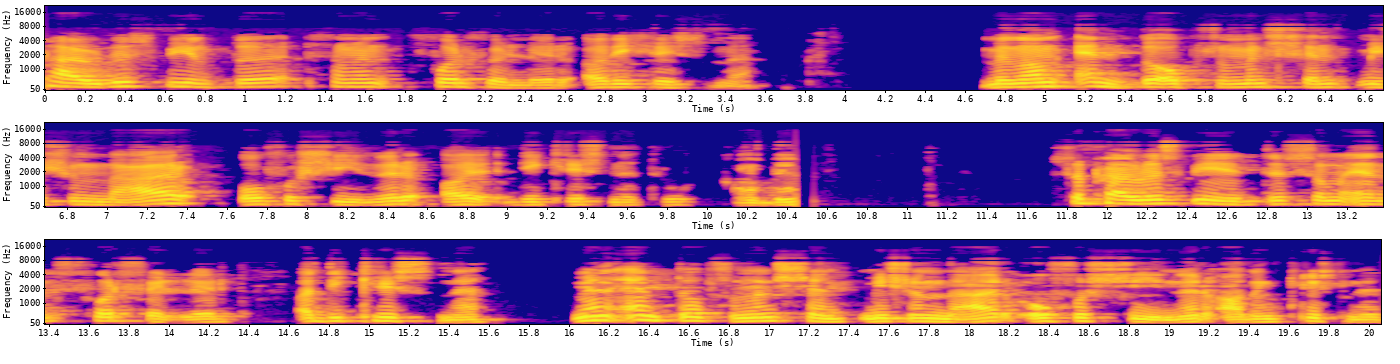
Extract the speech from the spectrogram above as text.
Paulus begynte som en forfølger av de kristne. Men han endte opp som en kjent misjonær og forsyner av de kristne tro. Så Paulus begynte som en forfølger av de kristne, men endte opp som en kjent misjonær og forsyner av den kristne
